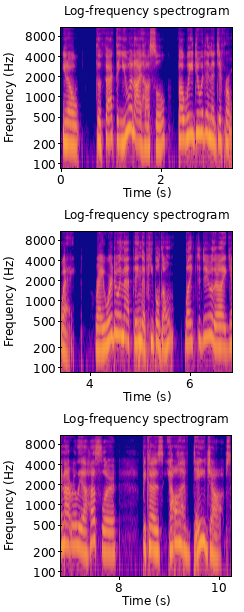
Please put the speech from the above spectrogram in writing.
you know, the fact that you and I hustle, but we do it in a different way, right? We're doing that thing that people don't like to do. They're like, you're not really a hustler because y'all have day jobs.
